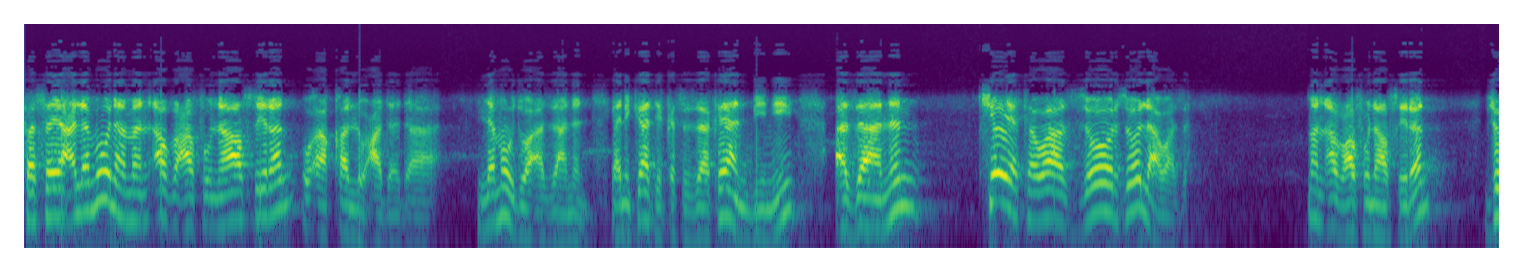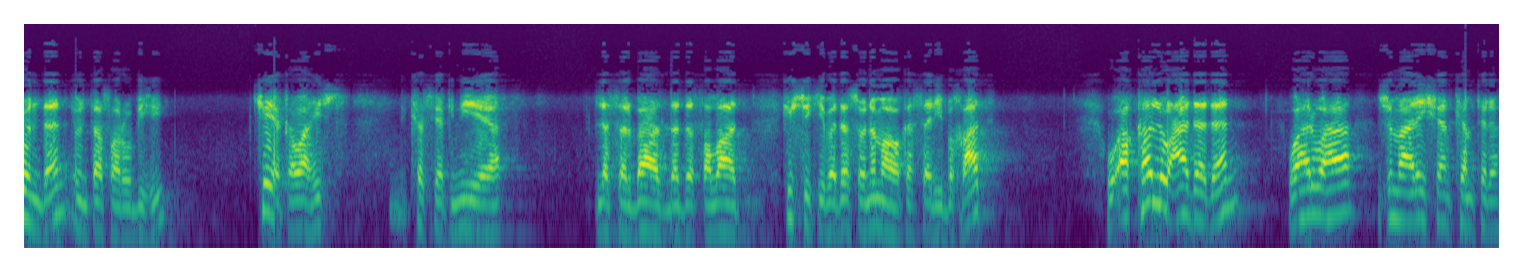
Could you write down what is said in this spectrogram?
فسيعلمون من أضعف ناصرا وأقل عددا. ئەزانن ینی کاتێک کە سزاکەیان بینی ئەزانن کێیەکەوا زۆر زۆر لاوازە. من أضعف ناصرا جندا ينتصر به کێیەکەوا هیچ کەسێک نییە لە سەرباز لە دەسەڵات هیچێکی بەدەستەوە نەماوە کە سەری بخات. و ئەقل و عادەدەن و هەروەها ژمارەیشان کەمترە.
